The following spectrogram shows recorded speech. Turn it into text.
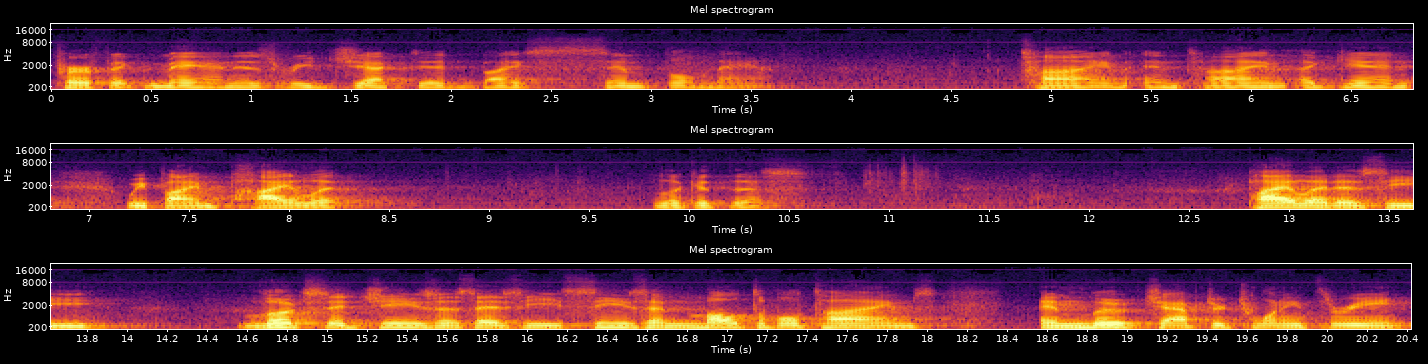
perfect man is rejected by simple man. Time and time again. We find Pilate. Look at this. Pilate, as he looks at Jesus, as he sees him multiple times in Luke chapter 23,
